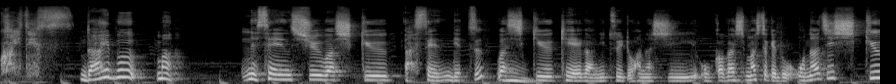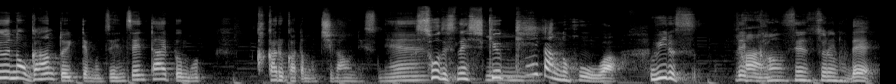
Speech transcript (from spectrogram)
解です。だいぶまあね、先週は子宮あ先月は子宮頸がんについてお話お伺いしましたけど、うん、同じ子宮のがんといっても全然タイプもかかる方も違うんですね。そうですね。子宮頸がんの方はウイルスで感染するので、はい、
